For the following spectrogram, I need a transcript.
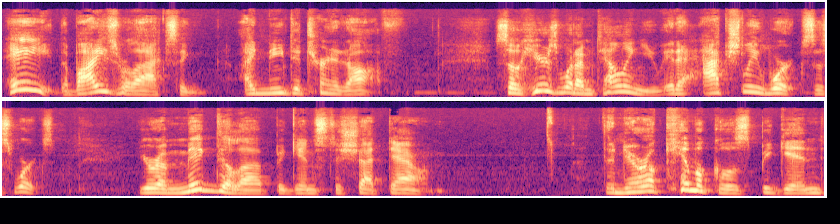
hey, the body's relaxing. I need to turn it off. So here's what I'm telling you it actually works. This works. Your amygdala begins to shut down, the neurochemicals begin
